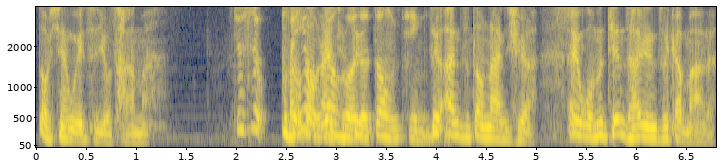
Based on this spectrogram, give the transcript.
到现在为止有查吗？就是没有任何的动静，这个案子到哪里去了？哎，我们监察院是干嘛的？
